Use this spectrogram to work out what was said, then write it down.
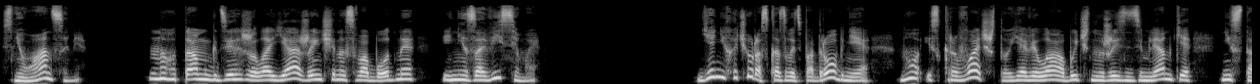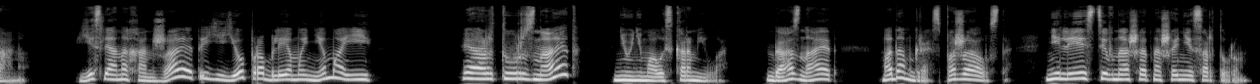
с нюансами. Но там, где жила я, женщины свободные и независимые. Я не хочу рассказывать подробнее, но и скрывать, что я вела обычную жизнь землянки, не стану. Если она ханжа, это ее проблемы, не мои. «И Артур знает?» — не унималась Кормила. «Да, знает. Мадам Гресс, пожалуйста, не лезьте в наши отношения с Артуром.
